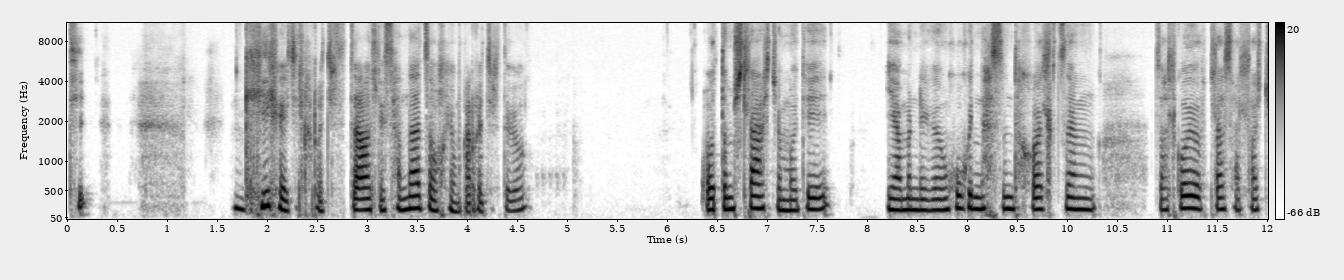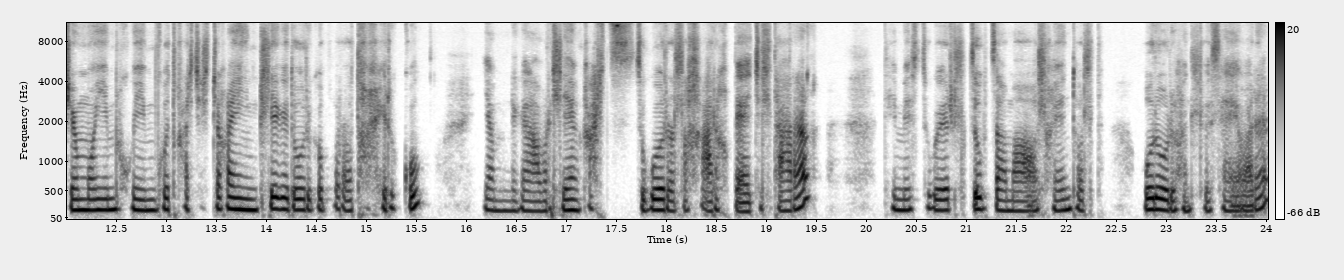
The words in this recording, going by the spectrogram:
Тийм. Хийх ажил гаргаж ирдэг. Заавал нэг санаа зовох юм гаргаж ирдэг. Удамшлаар ч юм уу тий ямар нэгэн хүүхэд насан тохиолдсон золгүй явдлаас олгож юм уу иймэрхүү эмгүүд гарч ирж байгаа инглээгээд өөрийгөө буруутгах хэрэггүй. Ямар нэгэн авралын гарц зүгээр болгох арга байж л таараа. Тиймээс зүгээр л зөв замаа олохын тулд өөрөө өөрийнхөө төлөө сайн яваарай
